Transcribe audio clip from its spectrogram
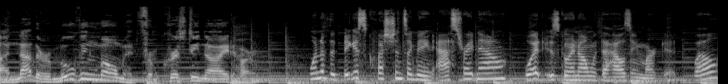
Another moving moment from Kristi Neidhardt. One of the biggest questions I'm getting asked right now what is going on with the housing market? Well,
